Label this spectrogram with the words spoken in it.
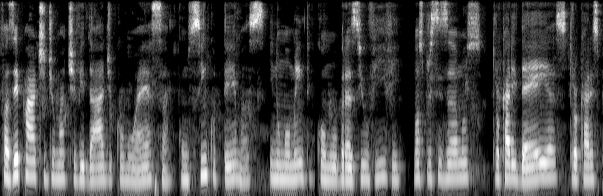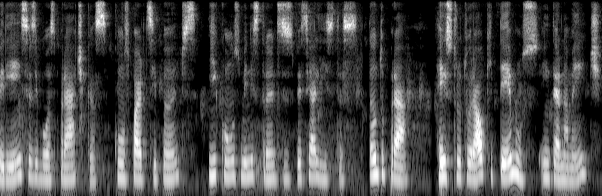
Fazer parte de uma atividade como essa, com cinco temas, e no momento como o Brasil vive, nós precisamos trocar ideias, trocar experiências e boas práticas com os participantes e com os ministrantes especialistas, tanto para reestruturar o que temos internamente,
